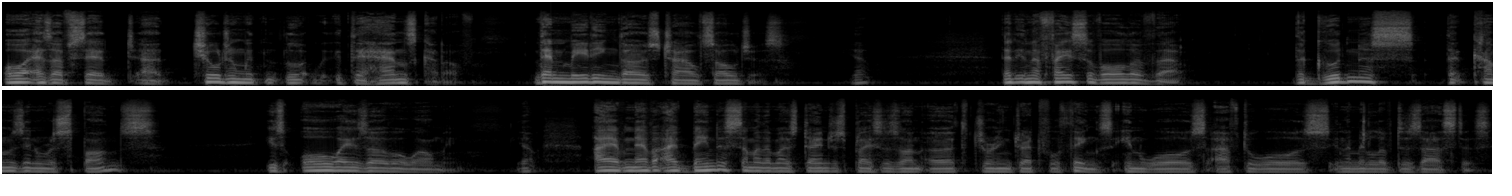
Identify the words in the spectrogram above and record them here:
Or, as I've said, uh, children with, with their hands cut off. Then meeting those child soldiers. Yep. That in the face of all of that, the goodness that comes in response is always overwhelming. Yep. I have never, I've been to some of the most dangerous places on earth during dreadful things, in wars, after wars, in the middle of disasters.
